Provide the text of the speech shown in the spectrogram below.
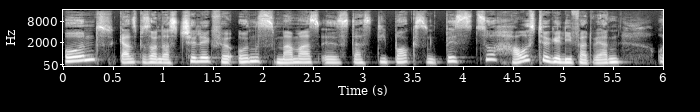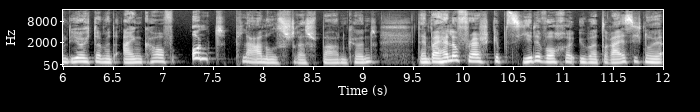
Und ganz besonders chillig für uns Mamas ist, dass die Boxen bis zur Haustür geliefert werden und ihr euch damit Einkauf und Planungsstress sparen könnt. Denn bei HelloFresh gibt es jede Woche über 30 neue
